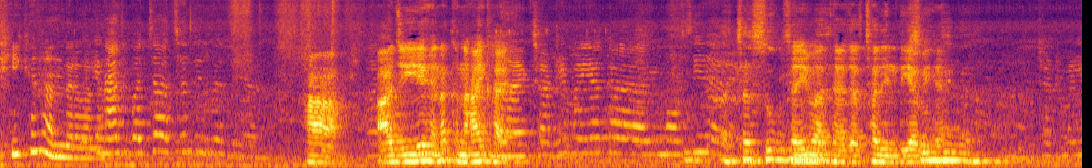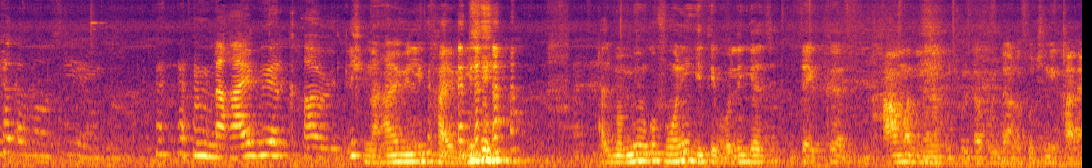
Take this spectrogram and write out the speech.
ठीक है ना अंदर लेकिन वाला आज बच्चा अच्छे दिन में दिया हाँ। आज ये है ना नहाए खाए। छठी मैया का मौसी है। अच्छा शुभ सही बात है आज अच्छा दिन दिया भी है। छठ मैया का मौसी है। नहाए भी और खा भी नहाए भी ली खाए भी ली। आज मम्मी हमको फ़ोन ही की थी बोली कि आज देख खा मत लेना कुछ उल्टा पुल्टा कुछ नहीं खा रहे हैं।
